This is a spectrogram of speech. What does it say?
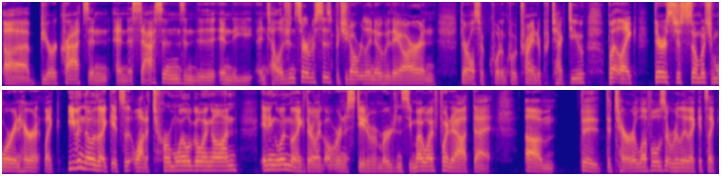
Uh, bureaucrats and, and assassins in the in the intelligence services, but you don't really know who they are, and they're also quote unquote trying to protect you. But like, there's just so much more inherent. Like, even though like it's a lot of turmoil going on in England, like they're like, oh, we're in a state of emergency. My wife pointed out that um, the the terror levels are really like it's like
